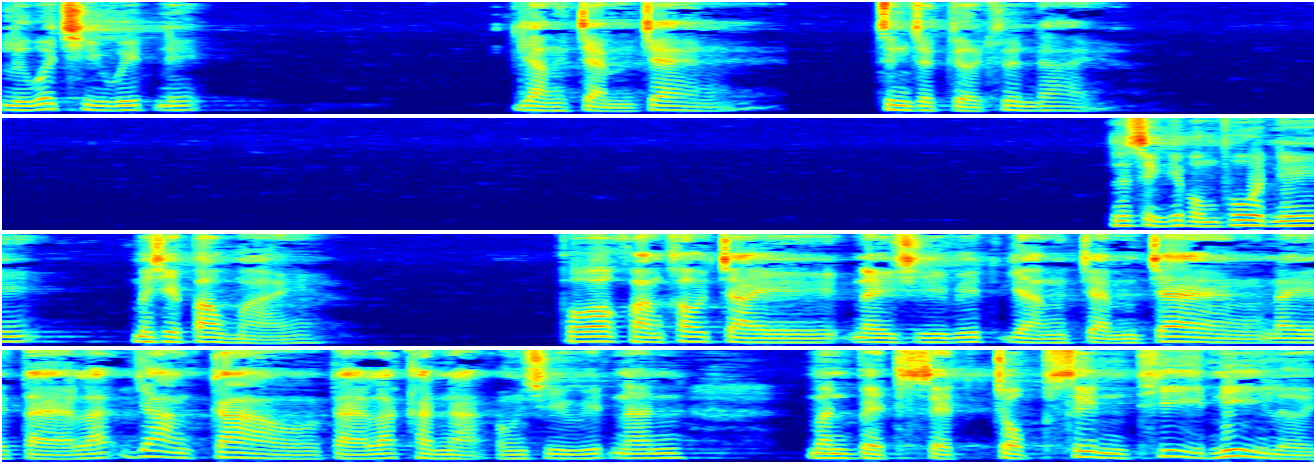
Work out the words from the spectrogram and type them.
หรือว่าชีวิตนี้ อย่างแจ่มแจ้ง จึงจะเกิดขึ้นได้ และสิ่งที่ผมพูดนี้ไม่ใช่เป้าหมาย เพราะว่าความเข้าใจในชีวิตอย่างแจ่มแจ้งในแต่ละย่างก้าว แต่ละขณะของชีวิตนั้น มันเบ็ดเสร็จจบสิ้นที่นี่เลย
